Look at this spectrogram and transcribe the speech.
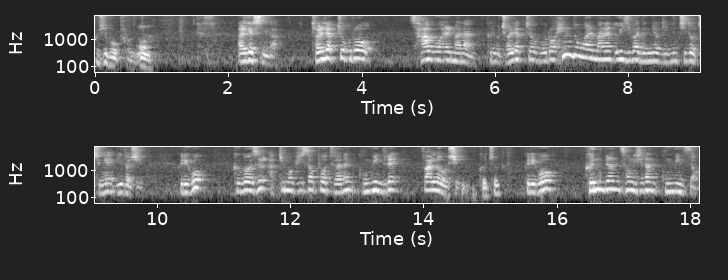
95%입니다. 어. 알겠습니다. 전략적으로 사고할 만한 그리고 전략적으로 행동할 만한 의지와 능력이 있는 지도층의 리더십 그리고 그것을 아낌없이 서포트하는 국민들의 팔로우십 그렇죠. 그리고 근변 성실한 국민성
